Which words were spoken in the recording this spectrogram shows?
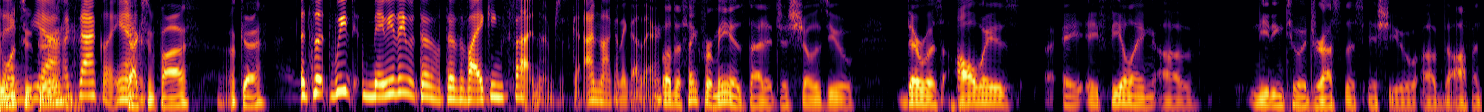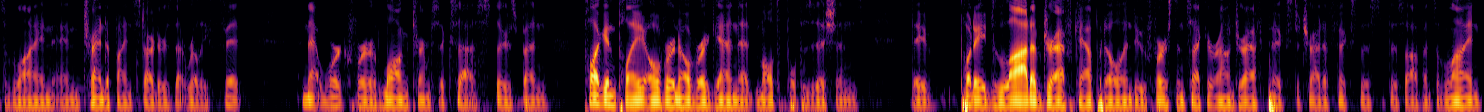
something. one, Yeah, exactly. Yeah. Jackson Five. Okay. It's that we maybe they they're, they're the Vikings fan. No, I'm just. I'm not going to go there. Well, the thing for me is that it just shows you there was always a, a feeling of needing to address this issue of the offensive line and trying to find starters that really fit and that work for long term success. There's been plug and play over and over again at multiple positions. They've put a lot of draft capital into first and second round draft picks to try to fix this this offensive line.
